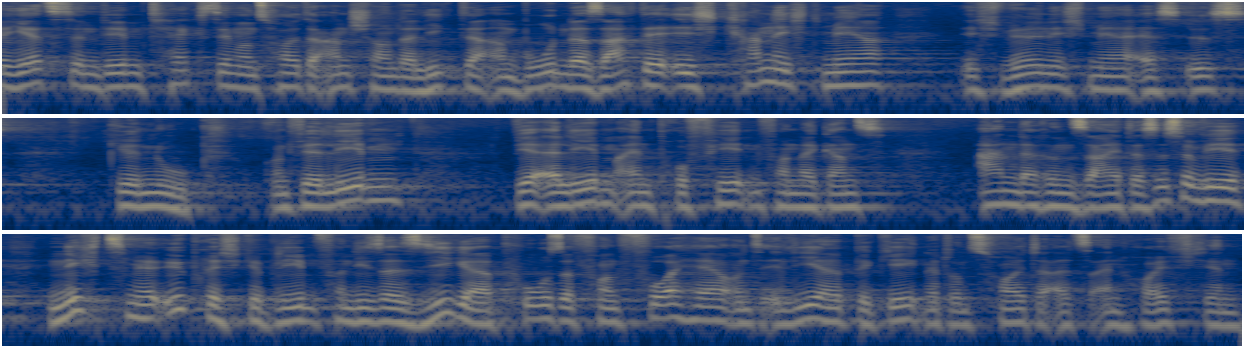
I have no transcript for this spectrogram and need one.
jetzt in dem Text, den wir uns heute anschauen, da liegt er am Boden, da sagt er, ich kann nicht mehr, ich will nicht mehr, es ist genug. Und wir leben, wir erleben einen Propheten von der ganz anderen Seite. Es ist irgendwie nichts mehr übrig geblieben von dieser Siegerpose von vorher und Elia begegnet uns heute als ein Häufchen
